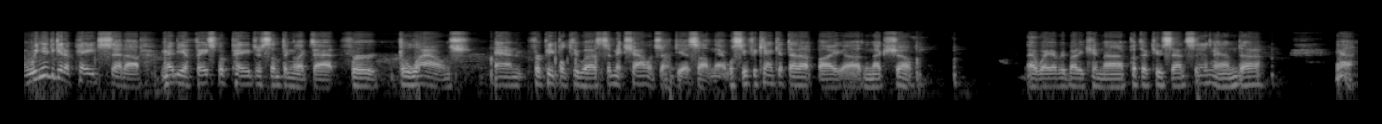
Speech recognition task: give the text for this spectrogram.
we need to get a page set up, maybe a Facebook page or something like that for the lounge and for people to uh, submit challenge ideas on there. We'll see if we can't get that up by uh, the next show. That way everybody can uh, put their two cents in and, uh, yeah.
